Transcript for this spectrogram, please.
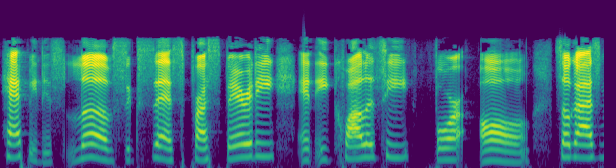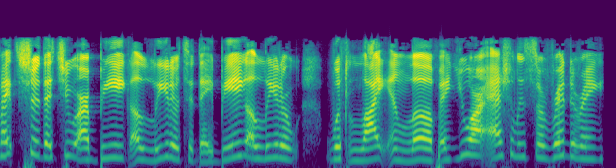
happiness, love, success, prosperity, and equality for all. So, guys, make sure that you are being a leader today, being a leader with light and love, and you are actually surrendering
